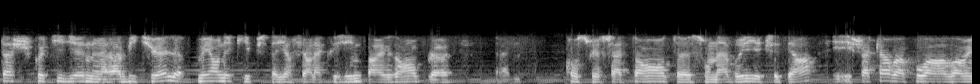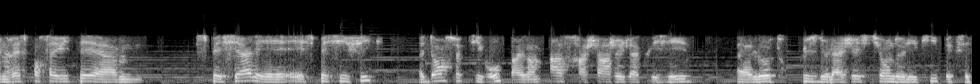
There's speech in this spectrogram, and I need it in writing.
tâches quotidiennes habituelles, mais en équipe, c'est-à-dire faire la cuisine par exemple, construire sa tente, son abri, etc. Et, chacun va pouvoir avoir une responsabilité spéciale et, spécifique dans ce petit groupe. Par exemple, un sera chargé de la cuisine, l'autre plus de la gestion de l'équipe, etc.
